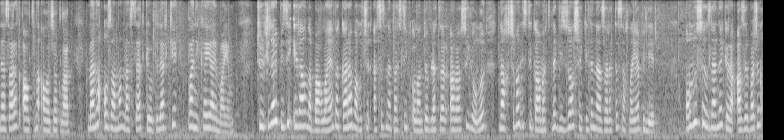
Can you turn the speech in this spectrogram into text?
nəzarət altına alacaqlar. Mənə o zaman məsləhət gördülər ki, panika yaymayım. Türklər bizi İranla bağlayan və Qarabağ üçün əsas nəfəslik olan dövlətlərarası yolu Naxçıvan istiqamətində vizual şəkildə nəzarətdə saxlaya bilir. Onun sözlərinə görə Azərbaycan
